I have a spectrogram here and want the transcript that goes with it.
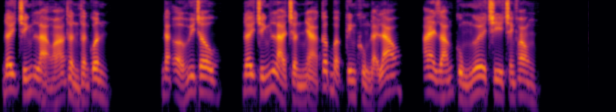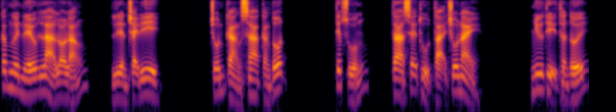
Đây chính là hóa thần thần quân. Đặt ở huy châu, đây chính là trần nhà cấp bậc kinh khủng đại lão, ai dám cùng ngươi chi tranh phong? Các ngươi nếu là lo lắng, liền chạy đi. Trốn càng xa càng tốt. Tiếp xuống, ta sẽ thủ tại chỗ này. Như thị thần tới,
